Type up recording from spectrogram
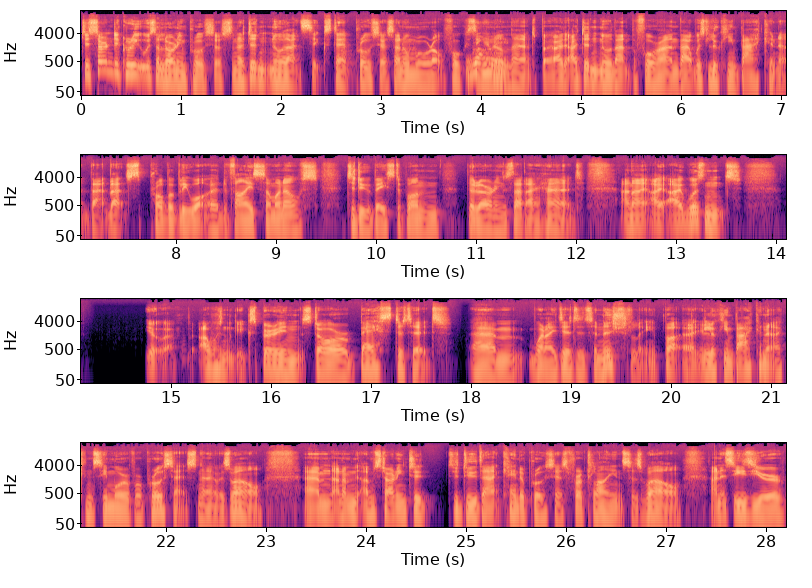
to a certain degree it was a learning process and i didn't know that six step process. I know we're not focusing right. in on that but I, I, didn't know that beforehand. That was looking back in it. That that's probably what i'd advise someone else to do based upon the learnings that i had. And i i, I wasn't you know, I wasn't experienced or best at it um, when I did it initially. But uh, looking back on it, I can see more of a process now as well, um, and I'm I'm starting to to do that kind of process for clients as well. And it's easier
